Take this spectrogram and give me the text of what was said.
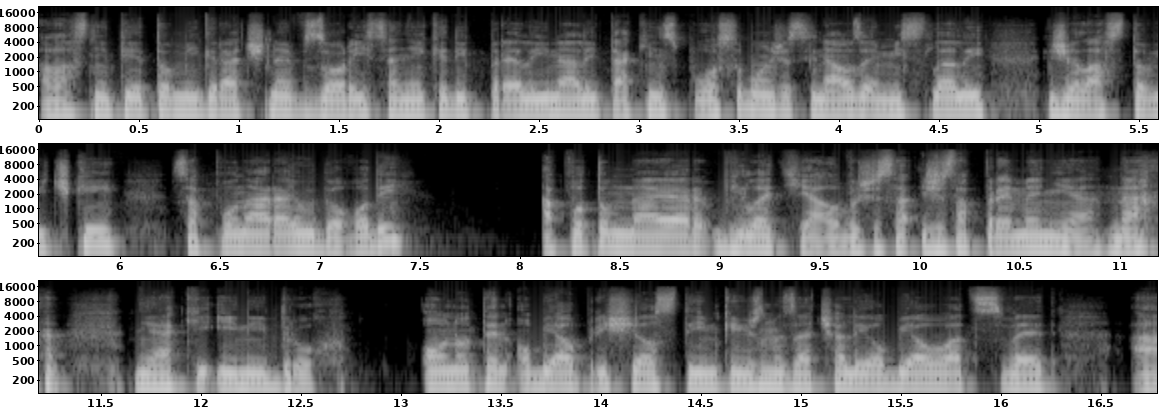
A vlastne tieto migračné vzory sa niekedy prelínali takým spôsobom, že si naozaj mysleli, že lastovičky sa ponárajú do vody a potom na jar vyletia, alebo že sa, že sa premenia na nejaký iný druh. Ono ten objav prišiel s tým, keď už sme začali objavovať svet a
